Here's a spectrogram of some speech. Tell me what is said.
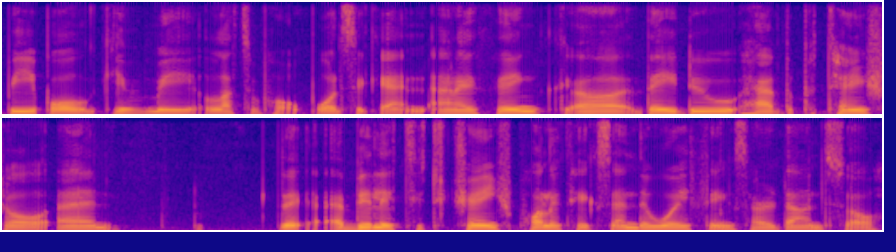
people give me lots of hope once again, and I think uh, they do have the potential and the ability to change politics and the way things are done. So,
